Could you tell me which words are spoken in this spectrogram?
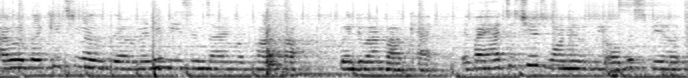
I would like you to know that there are many reasons I am a proud Windy Bobcat. If I had to choose one, it would be all the spirit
